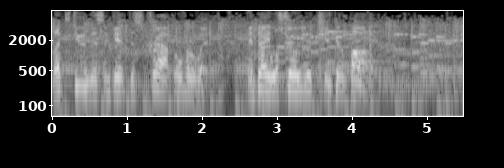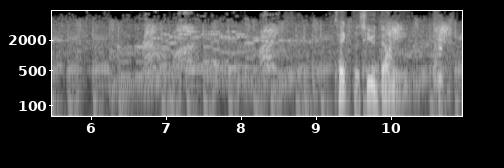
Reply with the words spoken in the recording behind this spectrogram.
Let's do this and get this crap over with. And I will show you kick your butt. Round one. Fight. Take this, you dummy.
